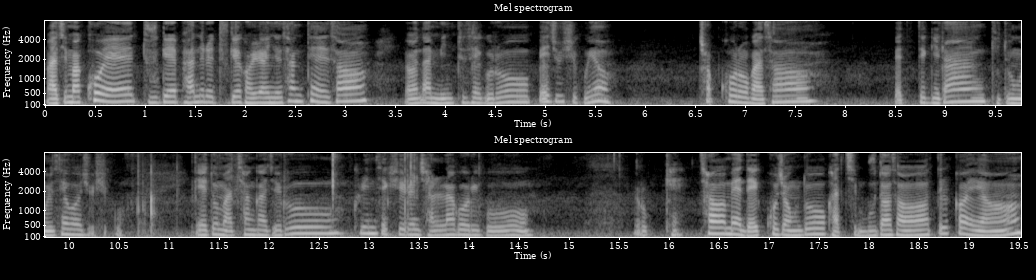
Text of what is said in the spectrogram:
마지막 코에 두 개, 바늘에 두 개 걸려있는 상태에서 연한 민트색으로 빼주시고요. 첫 코로 가서 빼뜨기랑 기둥을 세워주시고 얘도 마찬가지로 크림색 실은 잘라버리고 이렇게 처음에 4코 정도 같이 묻어서 뜰 거예요.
